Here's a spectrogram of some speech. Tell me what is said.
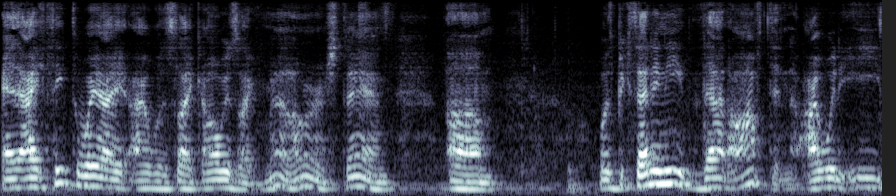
and I think the way I, I was like always like, man, I don't understand, um, was because I didn't eat that often. I would eat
